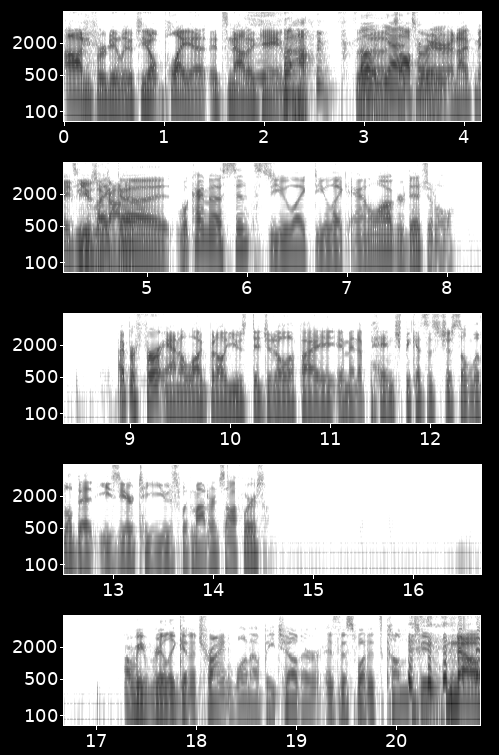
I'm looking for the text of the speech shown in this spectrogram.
on Fruity Loops. You don't play it; it's not a game. It's, oh uh, yeah, software, Tori, and I've made do music like, on it. uh, What kind of synths do you like? Do you like analog or digital? I prefer analog, but I'll use digital if I am in a pinch because it's just a little bit easier to use with modern softwares. Are we really gonna try and one up each other? Is this what it's come to? No,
